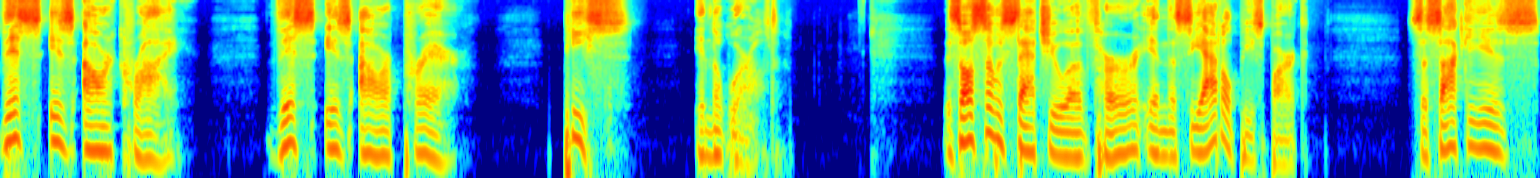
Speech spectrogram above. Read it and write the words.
this is our cry. This is our prayer. Peace in the world. There's also a statue of her in the Seattle Peace Park. Sasaki is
